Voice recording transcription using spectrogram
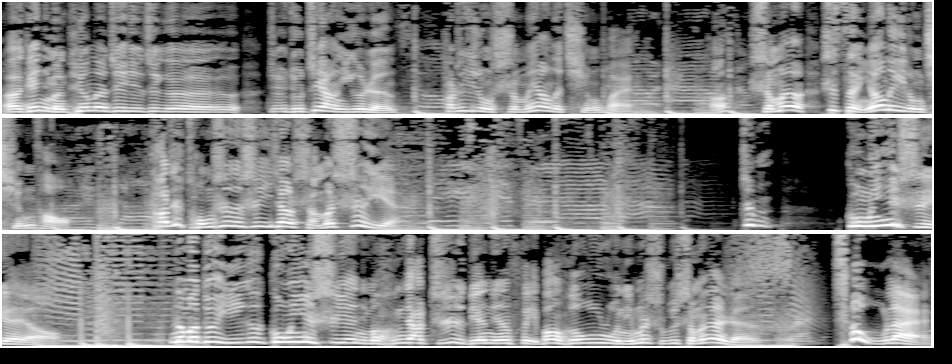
呃，给你们听的这些这个就就这样一个人，他是一种什么样的情怀啊？什么是怎样的一种情操？他这从事的是一项什么事业？这公益事业呀。那么对于一个公益事业，你们横加指指点点、诽谤和侮辱，你们属于什么样的人？臭无赖.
